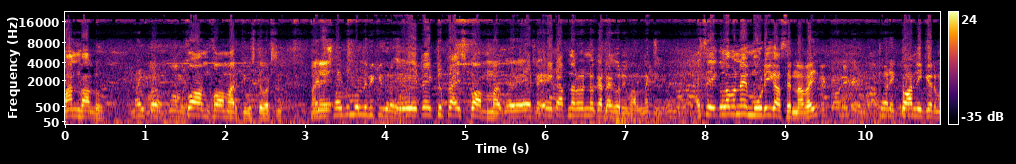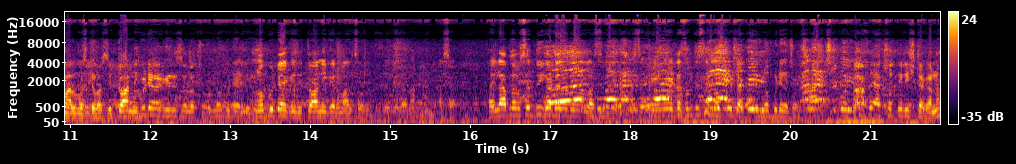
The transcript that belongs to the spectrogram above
মান ভালো। মান কম। কম কম আর কি বুঝতে পারছি। মানে স্বল্প মূল্যে বিক্রি করা যায়। এটা একটু প্রাইস কম এটা- এটা আপনার অন্য ক্যাটাগরি মাল নাকি? আচ্ছা এগুলো মানে মুড়ি গাছের না ভাই? টনিক টনিকের মাল বুঝতে পারছি টনিক টাকা কেজি চলো নব্বই টাকা কেজি। টনিকের মাল চলতেছে এগুলো না? আচ্ছা তাহলে আপনার হচ্ছে দুই ক্যাটাগরি মাল আছে। আচ্ছা এটা চলতেছে নব্বই টাকা। নব্বই টাকা চলছে। একশো তিরিশ টাকা না?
